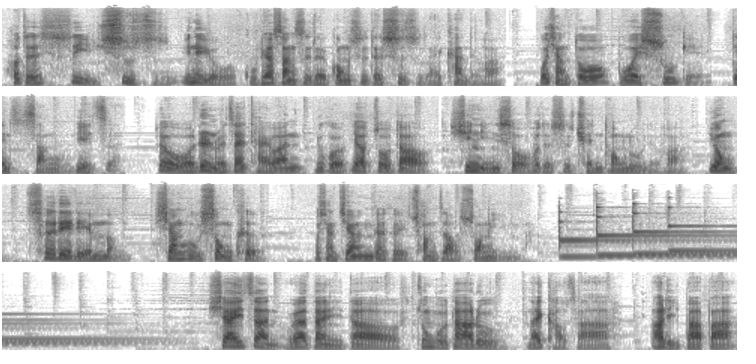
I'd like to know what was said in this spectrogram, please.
或者是以市值，因为有股票上市的公司的市值来看的话，我想都不会输给电子商务业者。所以我认为在台湾，如果要做到新零售或者是全通路的话，用策略联盟相互送客，我想这样应该可以创造双赢吧。下一站我要带你到中国大陆来考察阿里巴巴。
